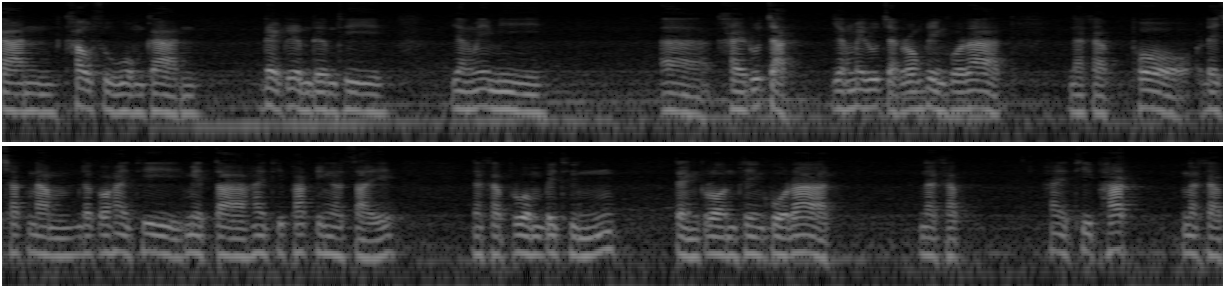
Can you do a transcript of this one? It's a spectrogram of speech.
การเข้าสู่วงการแรกเริ่มเดิมทียังไม่มี ใครรู้จักยังไม่รู้จักร้องเพลงโคราชนะครับ พ่อได้ชักนำแล้วก็ให้ที่เมตตาให้ที่พักพิงอาศัยนะครับ รวมไปถึงแต่งกลอนเพลงโคราชนะครับ ให้ที่พักนะครับ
